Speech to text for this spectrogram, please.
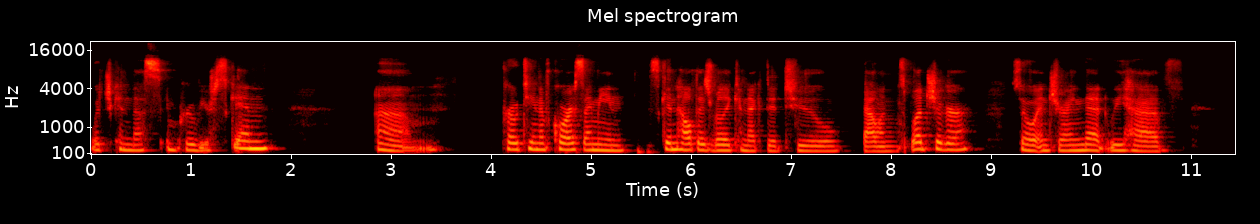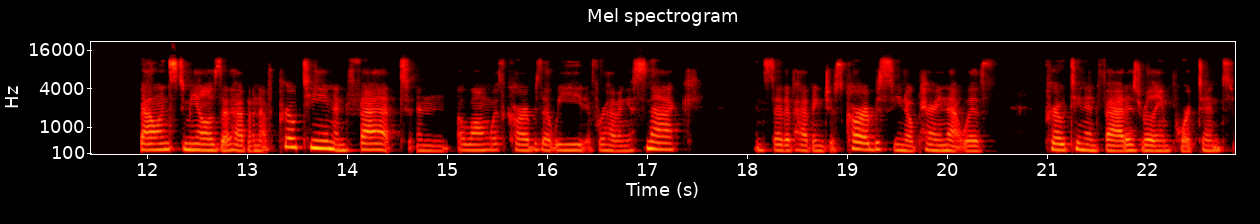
which can thus improve your skin. Um, protein, of course, I mean, skin health is really connected to balanced blood sugar. So, ensuring that we have balanced meals that have enough protein and fat, and along with carbs that we eat if we're having a snack, instead of having just carbs, you know, pairing that with protein and fat is really important.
